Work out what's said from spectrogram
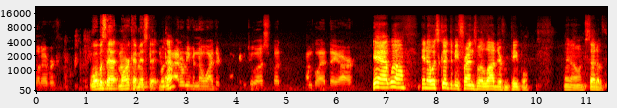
whatever. What was that, Mark? I missed it. was that? I don't even know why they're talking to us, but I'm glad they are. Yeah, well, you know, it's good to be friends with a lot of different people. You know, instead of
